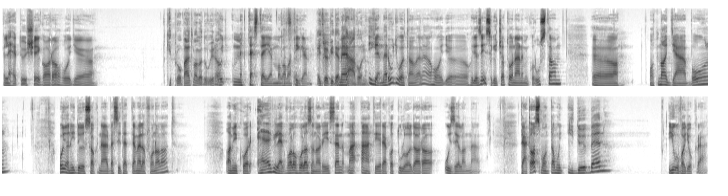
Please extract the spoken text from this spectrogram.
lehetőség arra, hogy Kipróbált magad újra? Hogy megteszteljem magamat, Tesztel. igen. Egy rövidebb mert, távon. Igen, mert úgy voltam vele, hogy, hogy az északi csatornán, amikor úsztam, ott nagyjából olyan időszaknál veszítettem el a fonalat, amikor elvileg valahol azon a részen már átérek a túloldalra Új-Zélandnál. Tehát azt mondtam, hogy időben jó vagyok rá.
